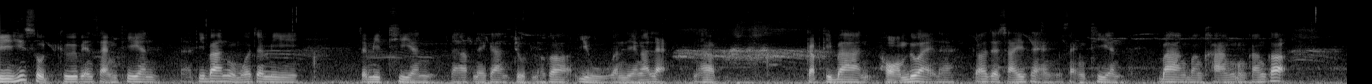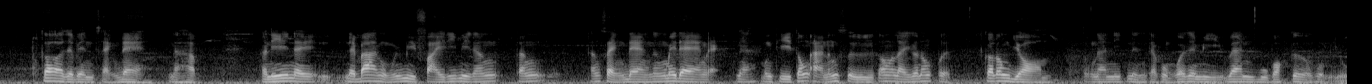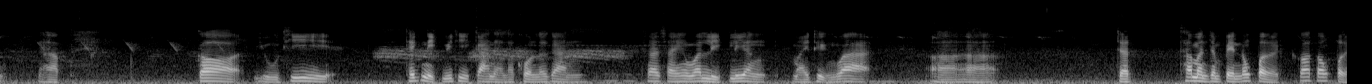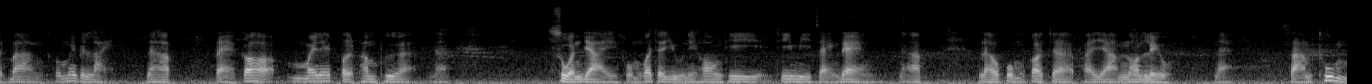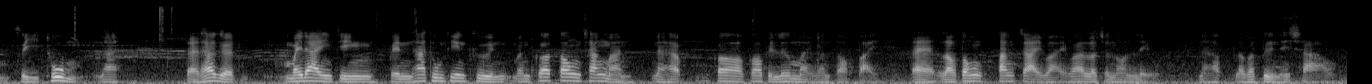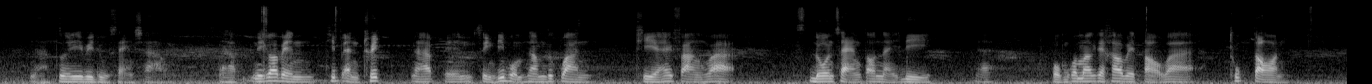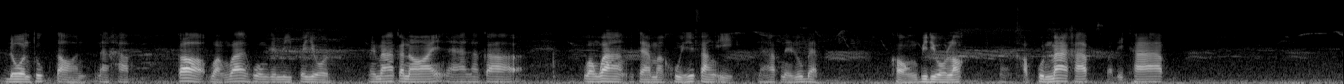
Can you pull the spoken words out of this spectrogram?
ดีที่สุดคือเป็นแสงเทียนนะที่บ้านผมก็จะมีจะมีเทียนนะครับในการจุดแล้วก็อยู่กันอย่างนั้นแหละนะครับ กับที่บ้านหอมด้วยนะก็จะใช้แสงแสงเทียนบ้างบางครั้ง บางครั้งก็ก็จะเป็นแสงแดงนะครับอันนี้ในในบ้านผมไม่มีไฟที่มีทั้งทั้งทั้งแสงแดงทั้งไม่แดงแหละนะบางทีต้องอ่านหนังสือต้องอะไรก็ต้องเปิด ก็ต้องยอมตรงนั้นนิดหนึ่งแต่ผมก็จะมีแว่นบูบ็อกเกอร์ของผมอยู่นะครับ ก็อยู่ที่เทคนิควิธีการแต่ละคนแล้วกัน ถ้าใช้คำว่าหลีกเลี่ยงหมายถึงว่าจะถ้ามันจำเป็นต้องเปิดก็ต้องเปิดบ้างก็ไม่เป็นไรนะครับ แต่ก็ไม่ได้เปิดพร่ำเพื่อนะส่วนใหญ่ผมก็จะอยู่ในห้องที่ที่มีแสงแดงนะครับ แล้วผมก็จะพยายามนอนเร็วนะ สามทุ่มสี่ทุ่มนะแต่ถ้าเกิดไม่ได้จริงๆ เป็นห้าทุ่มเที่ยงคืน มันก็ต้องช่างมันนะครับ ก็ก็เป็นเริ่มใหม่วันต่อไป แต่เราต้องตั้งใจไว้ว่าเราจะนอนเร็วนะครับแล้วก็ตื่นให้เช้านะเพื่อที่ไปดูแสงเช้านะครับนี่ก็เป็นทิปแอนทริคนะครับเป็นสิ่งที่ผมทำทุกวันเคลียร์ให้ฟังว่าโดนแสงตอนไหนดีนะผมก็มักจะเข้าไปตอบว่าทุกตอน โดนทุกตอนนะครับ ก็หวังว่าคงจะมีประโยชน์ไม่มากก็น้อยนะแล้วก็ว่างๆจะมาคุยให้ฟังอีกนะครับ ในรูปแบบของวิดีโอล็อก ขอบคุณมากครับ สวัสดีครับ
